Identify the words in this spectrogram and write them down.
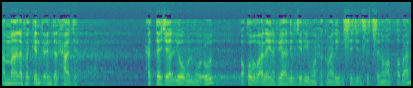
أما أنا فكنت عند الحاجة. حتى جاء اليوم الموعود وقبض علينا في هذه الجريمة وحكم علي بالسجن ست سنوات طبعا.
